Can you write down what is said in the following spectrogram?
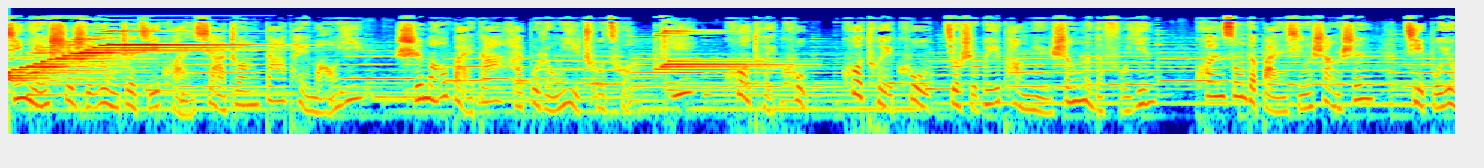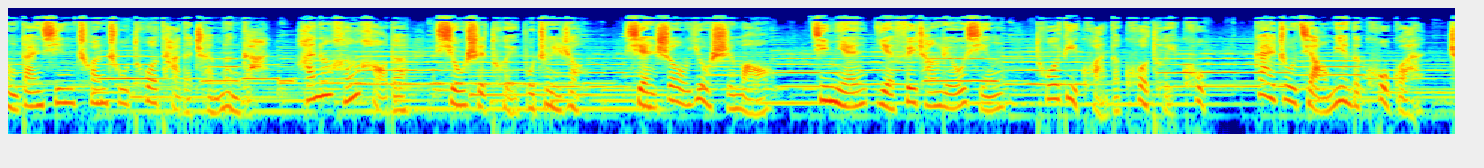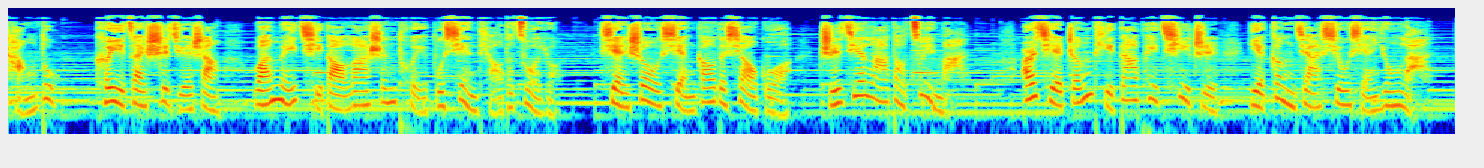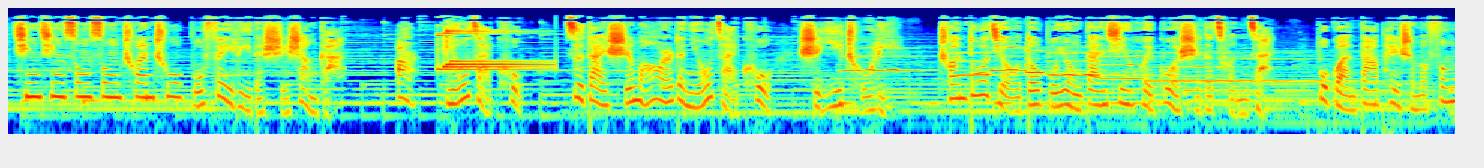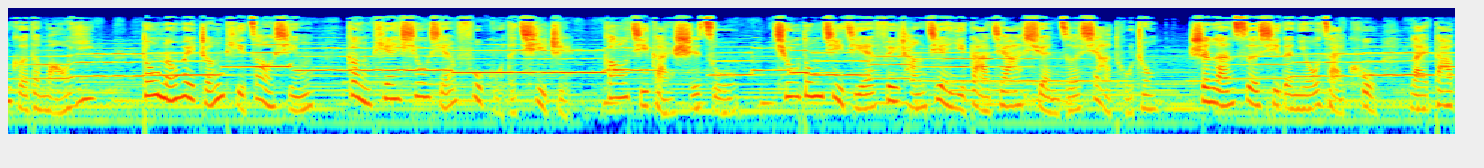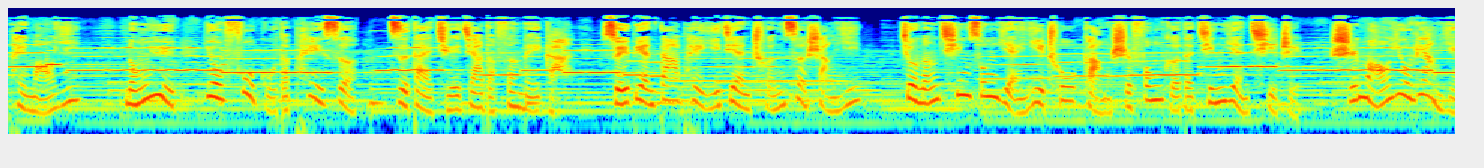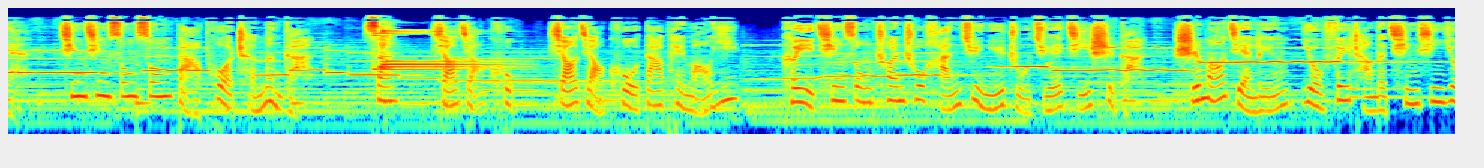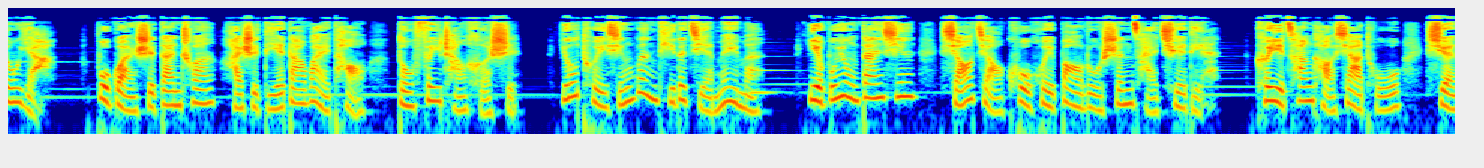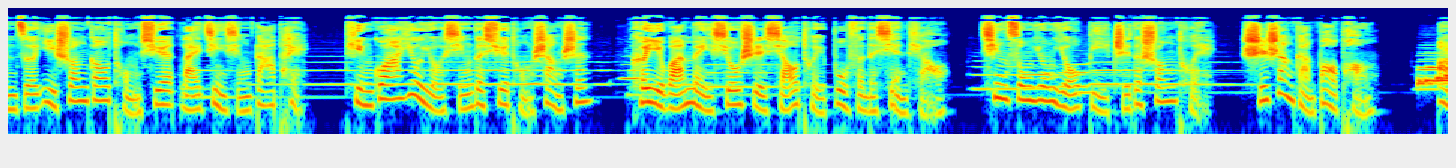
今年试试用这几款夏装搭配毛衣，时髦百搭还不容易出错。一，阔腿裤，阔腿裤就是微胖女生们的福音，宽松的版型上身，既不用担心穿出拖沓的沉闷感，还能很好的修饰腿部赘肉，显瘦又时髦。今年也非常流行拖地款的阔腿裤，盖住脚面的裤管长度，可以在视觉上完美起到拉伸腿部线条的作用，显瘦显高的效果直接拉到最满，而且整体搭配气质也更加休闲慵懒，轻轻松松穿出不费力的时尚感。二牛仔裤自带时髦儿的牛仔裤是衣橱里穿多久都不用担心会过时的存在。不管搭配什么风格的毛衣，都能为整体造型更添休闲复古的气质，高级感十足。秋冬季节非常建议大家选择下图中深蓝色系的牛仔裤来搭配毛衣，浓郁又复古的配色自带绝佳的氛围感。随便搭配一件纯色上衣，就能轻松演绎出港式风格的惊艳气质，时髦又亮眼，轻轻松松打破沉闷感。三小脚裤。小脚裤搭配毛衣，可以轻松穿出韩剧女主角即视感，时髦减龄又非常的清新优雅。不管是单穿还是叠搭外套都非常合适。有腿型问题的姐妹们也不用担心小脚裤会暴露身材缺点，可以参考下图选择一双高筒靴来进行搭配。挺刮又有型的靴筒上身，可以完美修饰小腿部分的线条，轻松拥有笔直的双腿。时尚感爆棚。二、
